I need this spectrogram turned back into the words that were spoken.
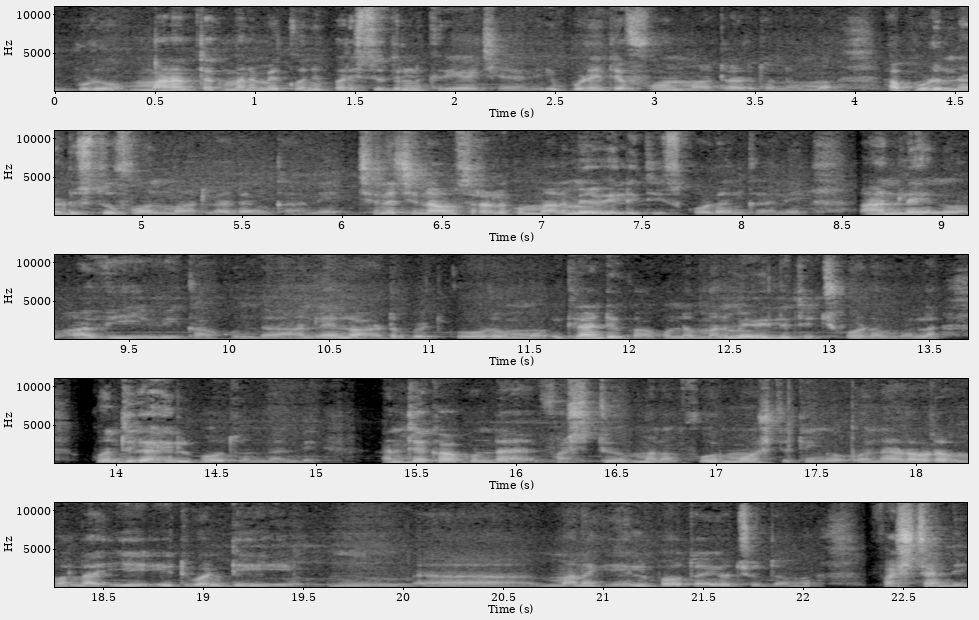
ఇప్పుడు మనంతకు మనమే కొన్ని పరిస్థితులను క్రియేట్ చేయాలి. ఎప్పుడైతే ఫోన్ మాట్లాడుతున్నామో అప్పుడు నడుస్తూ ఫోన్ మాట్లాడడం కానీ చిన్న చిన్న అవసరాలకు మనమే వెళ్ళి తీసుకోవడం కానీ ఆన్లైన్ అవి ఇవి కాకుండా ఆన్లైన్లో ఆర్డర్ పెట్టుకోవడము ఇట్లాంటివి కాకుండా మనమే వెళ్ళి తెచ్చుకోవడం వల్ల కొద్దిగా హెల్ప్ అవుతుందండి. అంతేకాకుండా ఫస్ట్ మనం ఫోర్మోస్ట్ థింగ్ నడవడం వల్ల ఏ ఎటువంటి మనకి హెల్ప్ అవుతాయో చూద్దాము. ఫస్ట్ అండి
